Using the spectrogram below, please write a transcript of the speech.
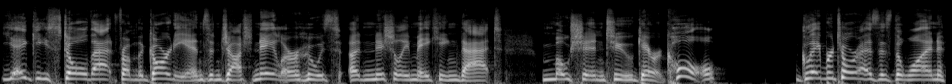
Yankees stole that from the Guardians and Josh Naylor, who was initially making that motion to Gerrit Cole. Gleyber Torres is the one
